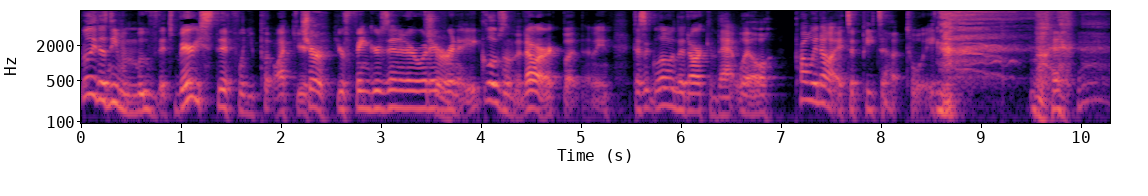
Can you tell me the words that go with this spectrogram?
really doesn't even move? That's very stiff when you put like your Sure. your fingers in it or whatever, Sure. and it glows in the dark. But I mean, does it glow in the dark that well? Probably not. It's a Pizza Hut toy. but,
